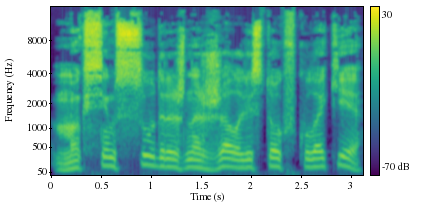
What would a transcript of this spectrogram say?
Максим судорожно сжал листок в кулаке.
